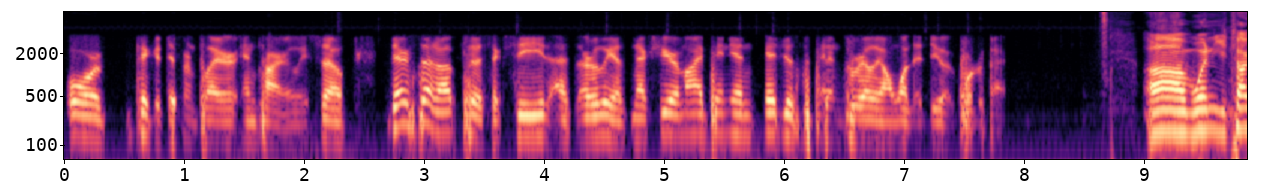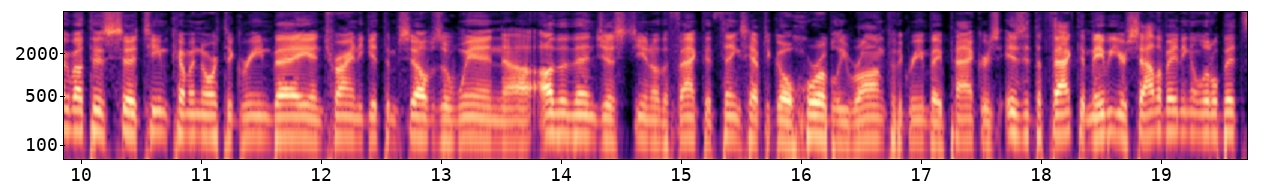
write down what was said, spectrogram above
or pick a different player entirely. So they're set up to succeed as early as next year, in my opinion. It just depends really on what they do at quarterback. Uh, when you talk about this uh, team coming north to Green Bay and trying to get themselves a win, uh, other than just you know the fact that things have to go horribly wrong for the Green Bay Packers, is it the fact that maybe you're salivating a little bit,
